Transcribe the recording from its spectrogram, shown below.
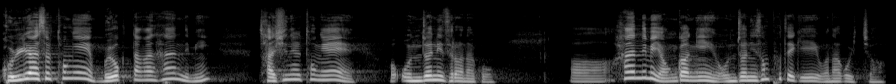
골리앗을 통해 모욕당한 하나님이 자신을 통해 어, 온전히 드러나고 어, 하나님의 영광이 온전히 선포되기 원하고 있죠.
